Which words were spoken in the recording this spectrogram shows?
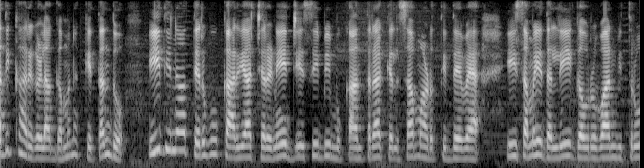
ಅಧಿಕಾರಿಗಳ ಗಮನಕ್ಕೆ ತಂದು ಈ ದಿನ ತೆರವು ಕಾರ್ಯಾಚರಣೆ ಜೆಸಿಬಿ ಮುಖಾಂತರ ಕೆಲಸ ಮಾಡುತ್ತಿದ್ದೇವೆ. ಈ ಸಮಯದಲ್ಲಿ ಗೌರವಾನ್ವಿತರು,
